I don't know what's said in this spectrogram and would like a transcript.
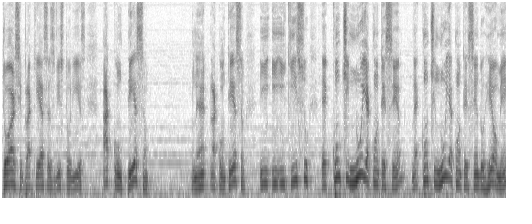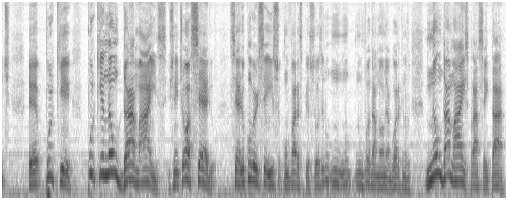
torce para que essas vistorias aconteçam né, aconteçam e, e- e que isso eh, continue acontecendo, né, continue acontecendo realmente, eh, por quê? Porque não dá mais, gente, ó, sério, sério, eu conversei isso com várias pessoas, eu não, não- não- vou dar nome agora, que não, não dá mais para aceitar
